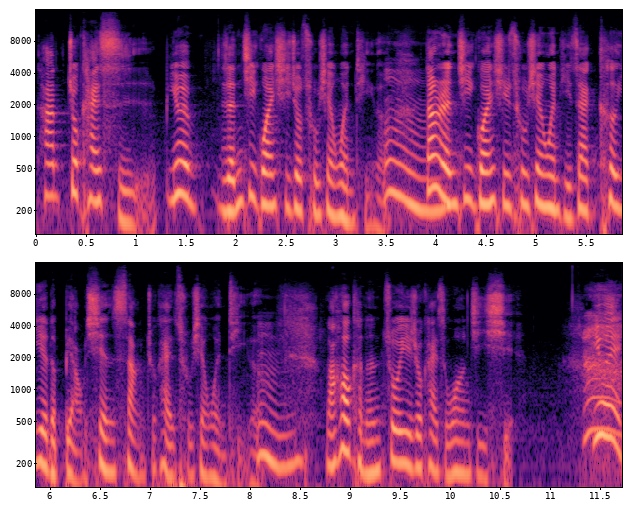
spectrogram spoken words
他就开始，因为人际关系就出现问题了。嗯，当人际关系出现问题，在课业的表现上就开始出现问题了。嗯，然后可能作业就开始忘记写，因为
